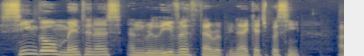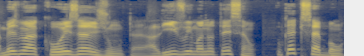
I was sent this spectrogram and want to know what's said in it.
Single Maintenance and Reliever Therapy, né? Que é tipo assim, a mesma coisa junta, alívio e manutenção. O que é que isso é bom?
